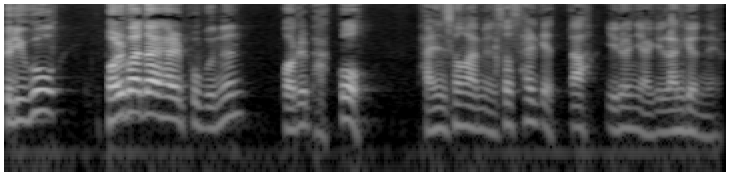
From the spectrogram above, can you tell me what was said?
그리고 벌 받아야 할 부분은 벌을 받고 반성하면서 살겠다. 이런 이야기를 남겼네요.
